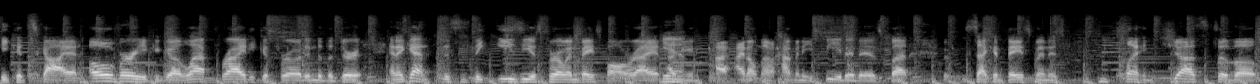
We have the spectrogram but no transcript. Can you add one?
he could sky it over, he could go left, right, he could throw it into the dirt. And again, this is the easiest throw in baseball, right? Yeah. I mean, I, I don't know how many feet it is, but second baseman is playing just to the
